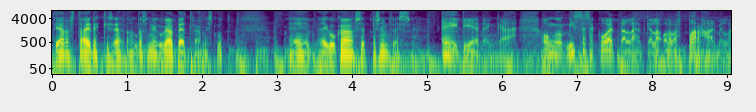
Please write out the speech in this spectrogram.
tiedostaa itsekin se, että on tosi niinku vielä petraamista, mutta ei, ei kukaan ole seppä syntyessä. Ei tietenkään. Onko, missä sä koet tällä hetkellä olevas parhaimmilla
